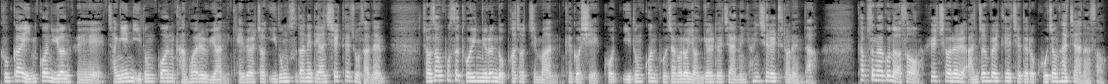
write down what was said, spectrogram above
국가인권위원회의 장애인 이동권 강화를 위한 개별적 이동수단에 대한 실태조사는 저상버스 도입률은 높아졌지만 그것이 곧 이동권 보장으로 연결되지 않는 현실을 드러낸다. 탑승하고 나서 휠체어를 안전벨트에 제대로 고정하지 않아서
